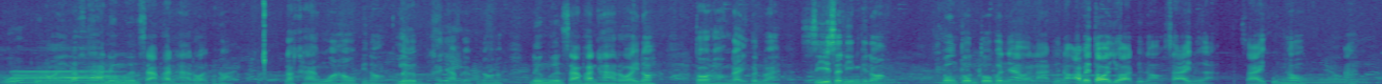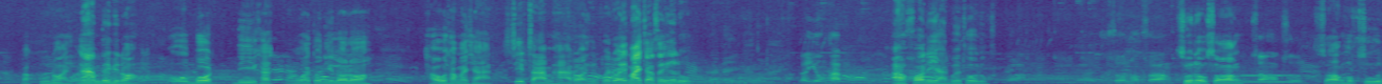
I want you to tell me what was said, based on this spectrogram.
โอ้ผู้น้อยราคา13,500พี่น้อง ราคางัวเฮาพี่น้องเริ่มขยับแล้วพี่น้องเนาะ13,500เนาะต่อรองได้เพิ่นว่า สีสนิมพี่น้องเบื้องต้นโตเพิ่นยาวอะล่ะพี่น้องเอาไปต่อยอดพี่น้องสายเหนือสายขุนเฮาอะบักผู้น้อยงามเด้อพี่น้องโอ้โบดดีคักงัวตัวนี้รอๆเขาธรรมชาติ13,500เพิ่นเปิดไว้มาจากไสเฮอลูกแล้วยุ่งครับอ้าวขออนุญาตเบอร์โทรลูก 062 062 260 260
